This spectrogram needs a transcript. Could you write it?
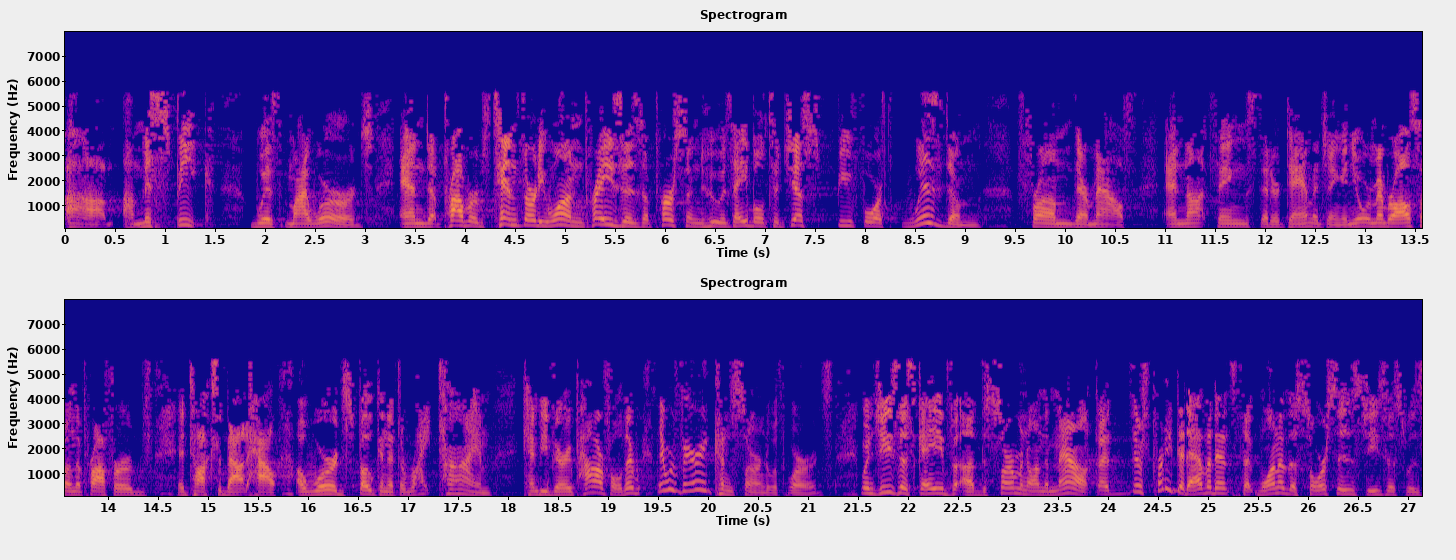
uh, uh, misspeak with my words. And uh, Proverbs 10:31 praises a person who is able to just spew forth wisdom from their mouth and not things that are damaging. And you'll remember also in the Proverbs, it talks about how a word spoken at the right time can be very powerful. They, they were very concerned with words. When Jesus gave uh, the Sermon on the Mount, uh, there's pretty good evidence that one of the sources Jesus was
